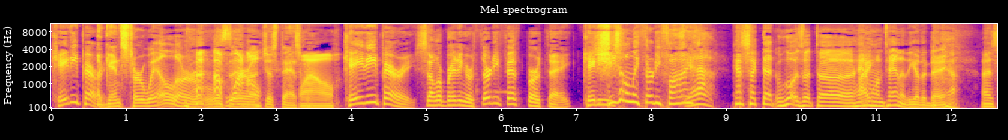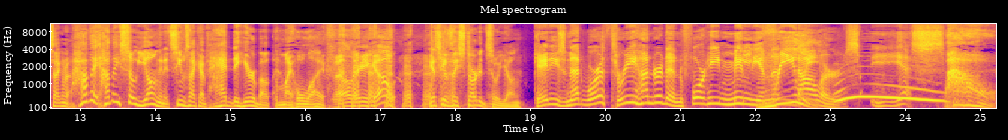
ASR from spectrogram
Katy Perry. Against her will, or was there Wow. uh, just asking? Wow. Katy Perry celebrating her 35th birthday. Katy, She's only 35? Yeah. God, it's like that. Who was it? Uh, Hannah I- Montana the other day. Yeah. I was talking about how they how they so young, and it seems like I've had to hear about them my whole life. well, there you go. I guess because they started so young. Katy's net worth three hundred and forty million dollars. Really? Yes. Wow.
